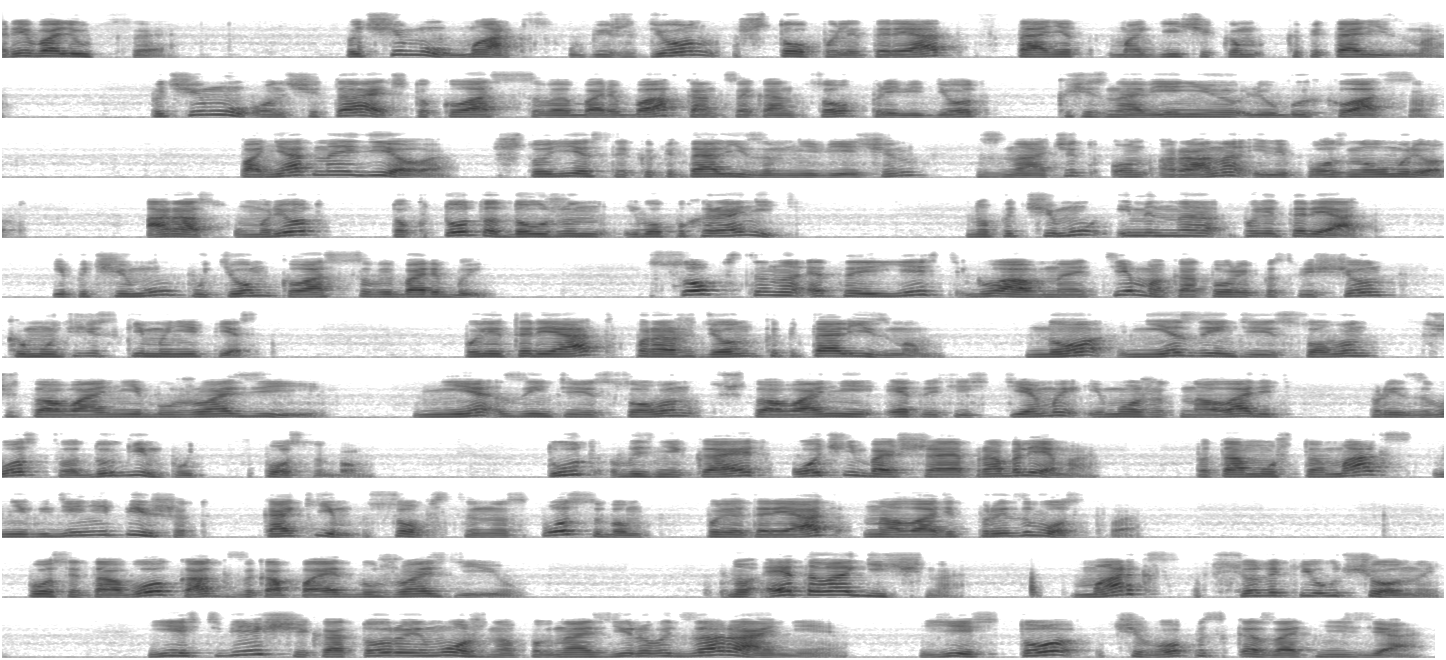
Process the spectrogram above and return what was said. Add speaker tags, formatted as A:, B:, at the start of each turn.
A: Революция. Почему Маркс убежден, что пролетариат станет могильщиком капитализма? Почему он считает, что классовая борьба в конце концов приведет к исчезновению любых классов? Понятное дело, что если капитализм не вечен, значит он рано или поздно умрет. А раз умрет, то кто-то должен его похоронить. Но почему именно пролетариат? И почему путем классовой борьбы? Собственно, это и есть главная тема, которой посвящен коммунистический манифест. Пролетариат порожден капитализмом, но не заинтересован в существовании буржуазии, не заинтересован в существовании этой системы и может наладить производство другим способом. Тут возникает очень большая проблема, потому что Маркс нигде не пишет, каким, собственно, способом пролетариат наладит производство после того, как закопает буржуазию. Но это логично. Маркс все-таки ученый. Есть вещи, которые можно прогнозировать заранее. Есть то, чего подсказать нельзя.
